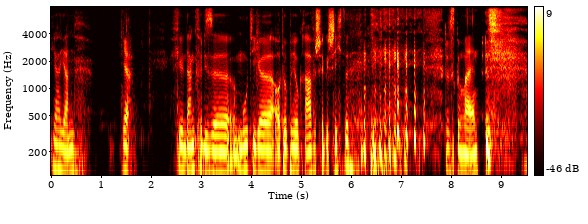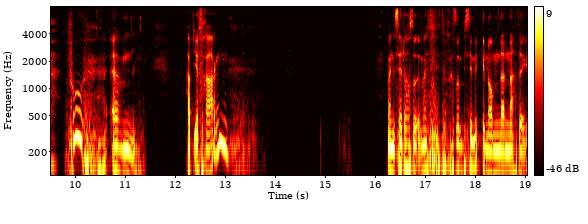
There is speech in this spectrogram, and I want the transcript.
Ja, Jan. Ja. Vielen Dank für diese mutige autobiografische Geschichte. du bist gemein. Puh, ähm, habt ihr Fragen? Man ist ja doch so immer doch so ein bisschen mitgenommen dann nach der.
